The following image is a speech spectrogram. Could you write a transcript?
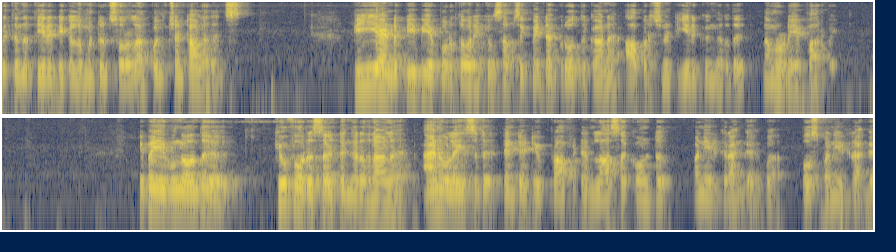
வித் இந்த தியரட்டிக்கல் லிமிட்னு சொல்லலாம். கொஞ்சம் டாலரன்ஸ் பிஇ அண்ட் பிபிஐ பொறுத்த வரைக்கும் சப்சிக்வெண்ட்டாக க்ரோத்துக்கான ஆப்பர்ச்சுனிட்டி இருக்குங்கிறது நம்மளுடைய பார்வை. இப்போ இவங்க வந்து கியூ ஃபோர் ரிசல்ட்டுங்கிறதுனால annualised tentative profit and loss account பண்ணியிருக்கிறாங்க போஸ்ட் பண்ணியிருக்கிறாங்க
